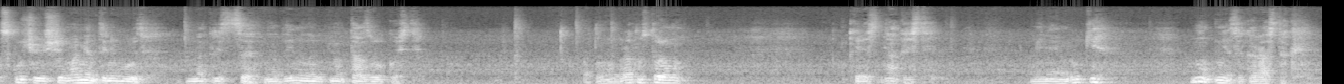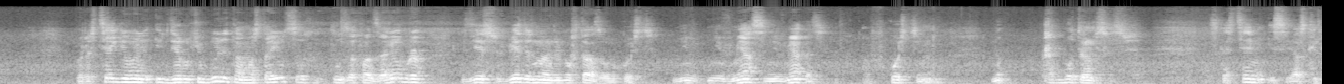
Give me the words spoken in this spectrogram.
скручивающего момента не будет на крестце. Надо именно вот на тазовую кость. Потом в обратную сторону. Крест на крест. Меняем руки. Ну, несколько раз так. Порастягивали. И где руки были, там остаются. Тут захват за ребра. Здесь в бедренную либо в тазовую кость. Не, не в мясо, не в мякоть, а в кость именно. Ну, работаем с, с костями и связками.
